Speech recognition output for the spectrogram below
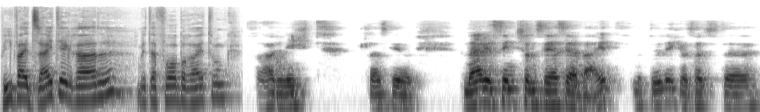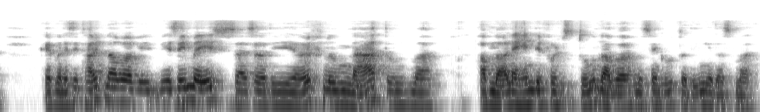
Wie weit seid ihr gerade mit der Vorbereitung? Fragen nicht, Klaus-Georg. Nein, wir sind schon sehr, sehr weit, natürlich. Was heißt, äh, könnte man das nicht halten, aber wie, wie es immer ist, also die Eröffnung naht und man haben alle Hände voll zu tun, aber wir sind guter Dinge, dass wir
